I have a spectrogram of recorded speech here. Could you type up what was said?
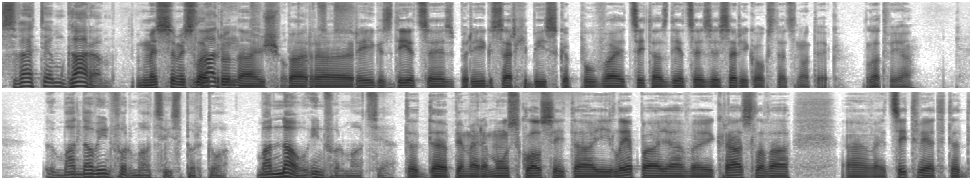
svētam garam. Mēs esam visu laiku runājuši par procesu. Rīgas diecēzi, par Rīgas arhibīskapu, vai citās diecēzēs arī kaut kas tāds notiek Latvijā? Man nav informācijas par to. Man nav informācija. Tad, piemēram, mūsu klausītāji Liepājā vai Krāslavā vai citvieta, tad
